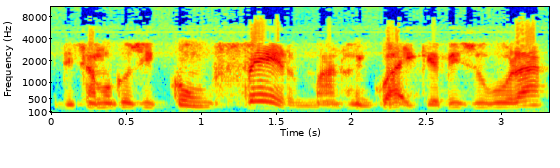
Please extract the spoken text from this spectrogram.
diciamo così, confermano in qualche misura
